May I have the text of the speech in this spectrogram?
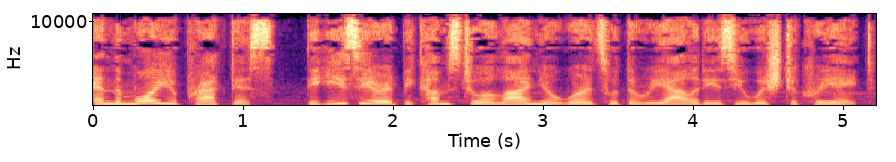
And the more you practice, the easier it becomes to align your words with the realities you wish to create.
